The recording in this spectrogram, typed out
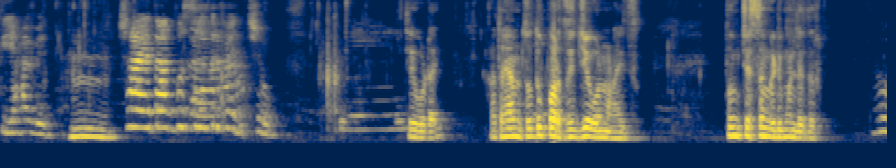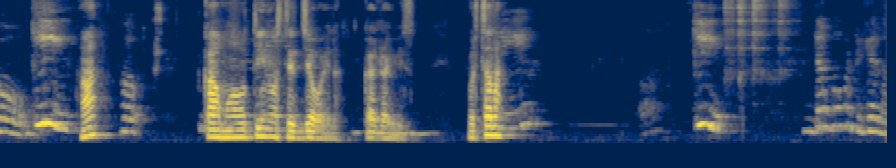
की हवेत. हम्म. शाळेत आत बसेल तर तेवढं आहे. आता हे आमचं दुपारचं जेवण म्हणायचं. तुमच्या संगडी म्हणलं तर. हो. हा? हो. कामावर तीन वाजता जेवायला काय काय वेळेस. बरं चला. डब्बा कुठे गेला?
